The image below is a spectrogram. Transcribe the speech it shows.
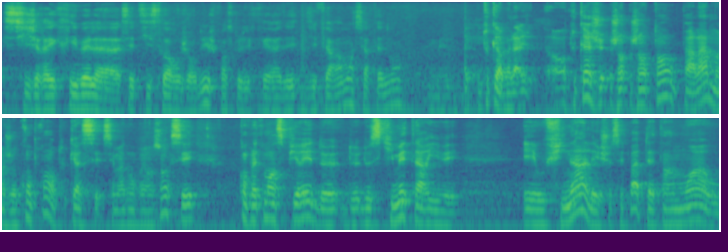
si je réécrivais cette histoire aujourd'hui, je pense que j'écrirais différemment, certainement. En tout cas, voilà, en tout cas, j'entends par là, moi je comprends, en tout cas c'est ma compréhension, que c'est complètement inspiré de, de ce qui m'est arrivé. Et au final, et je ne sais pas, peut-être un mois ou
